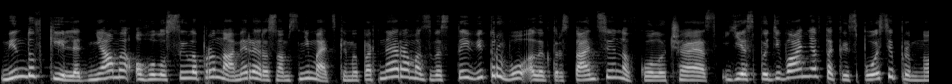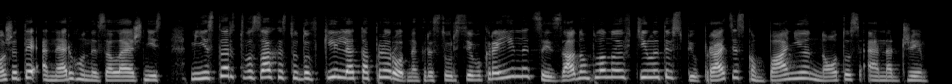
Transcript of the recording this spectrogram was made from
Міндовкілля днями оголосила про наміри разом з німецькими партнерами звести вітрову електростанцію навколо ЧАЕС. Є сподівання в такий спосіб примножити енергонезалежність. Міністерство захисту довкілля та природних ресурсів України цей задум планує втілити в співпраці з компанією Notus Energy.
